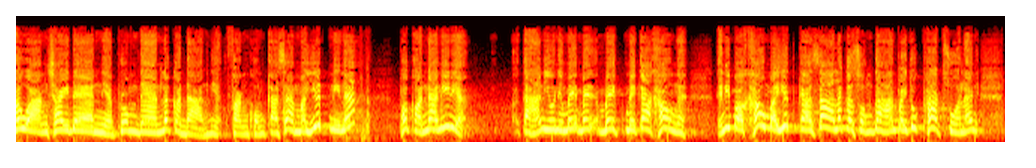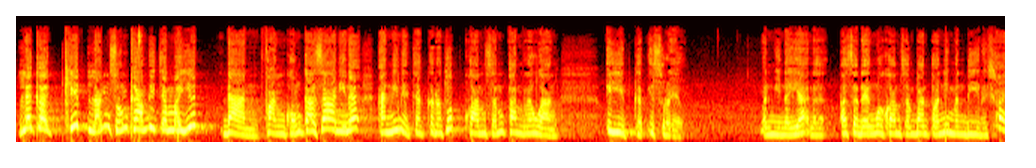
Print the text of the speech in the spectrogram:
ระหว่างชายแดนเนี่ยพรมแดนแล้วก็ด่านเนี่ยฝั่งของกาซามายึดนี่นะ เพราะก่อนหน้านี้เนี่ยทหารยิวเนี่ยไม่ไม่ไม่ไม่กล้าเข้าไง แต่นี่บอกเข้ามายึดกาซาแล้วก็ส่งทหารไปทุกภาคส่วนแล้วแล้วก็คิดหลังสงครามที่จะมายึดด่านฝั่งของกาซานี่นะ อันนี้เนี่ยจะกระทบความสัมพันธ์ระหว่างอียิปต์กับอิสราเอลมันมีนัยยะนะแสดงว่าความสัมพันธ์ตอนนี้มันดีหรือใช่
